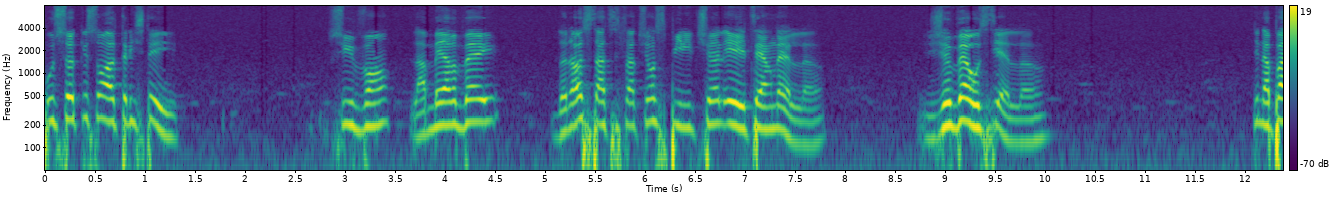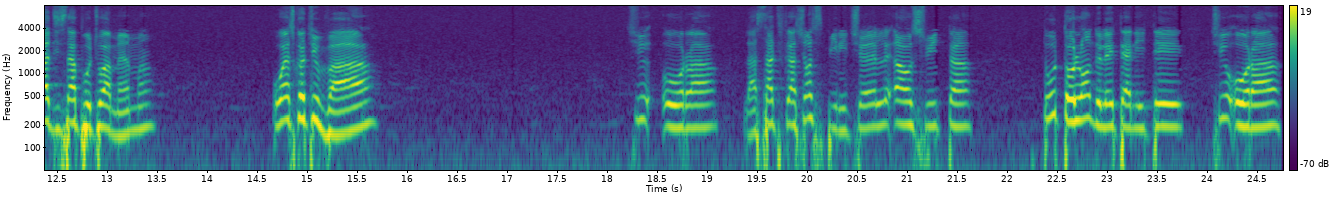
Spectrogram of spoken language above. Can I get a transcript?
pour ceux qui sont attristés, suivant la merveille de notre satisfaction spirituelle et éternelle. Je vais au ciel. Tu n'as pas dit ça pour toi-même. Où est-ce que tu vas? Tu auras la satisfaction spirituelle et ensuite, tout au long de l'éternité, tu auras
